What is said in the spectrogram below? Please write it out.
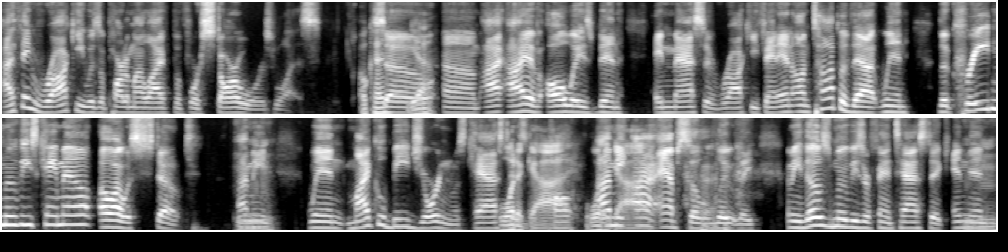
I think Rocky was a part of my life before Star Wars was. Okay. So yeah. um, I, I have always been a massive Rocky fan. And on top of that, when the Creed movies came out, oh, I was stoked. Mm-hmm. I mean, when Michael B. Jordan was cast, what a guy! Paul, what a I mean, guy. I, absolutely. I mean, those movies are fantastic. And then mm-hmm.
